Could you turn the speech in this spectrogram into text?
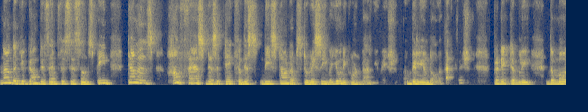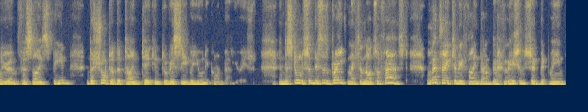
Now that you've got this emphasis on speed, tell us how fast does it take for this these startups to receive a unicorn valuation, a billion dollar valuation? Predictably, the more you emphasize speed, the shorter the time taken to receive a unicorn valuation. And the student said, This is great. And I said, Not so fast. Let's actually find out the relationship between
